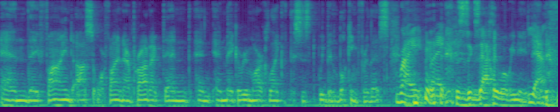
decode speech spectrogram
and they find us or find our product and, and, and make a remark like this is we've been looking for this. Right, right. this is exactly what we need. Yes,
